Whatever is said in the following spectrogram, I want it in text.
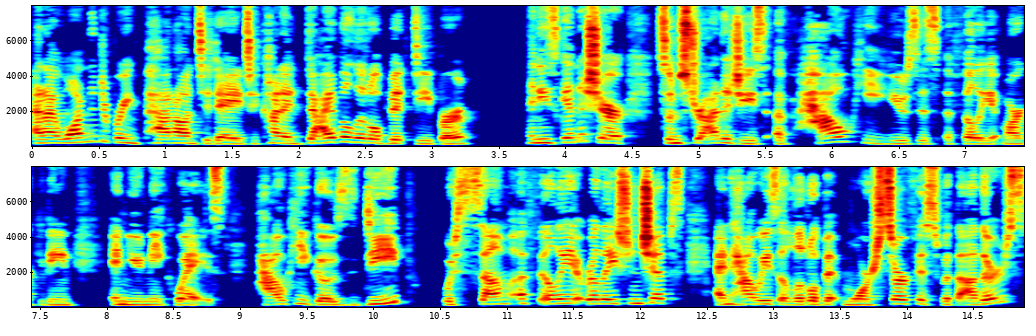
And I wanted to bring Pat on today to kind of dive a little bit deeper. And he's going to share some strategies of how he uses affiliate marketing in unique ways, how he goes deep with some affiliate relationships and how he's a little bit more surface with others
